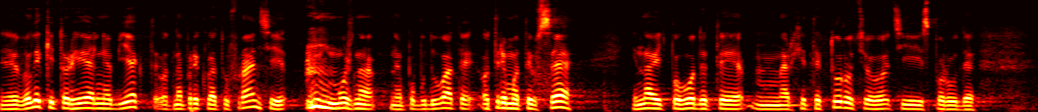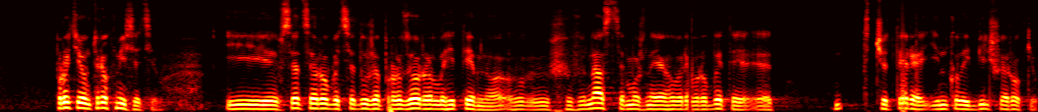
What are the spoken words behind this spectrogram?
Е, Великий торгівельний об'єкт, от, наприклад, у Франції можна е, побудувати, отримати все і навіть погодити архітектуру цього, цієї споруди протягом трьох місяців. І все це робиться дуже прозоро, легітимно. В нас це можна, я говорив, робити 4, інколи більше років.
